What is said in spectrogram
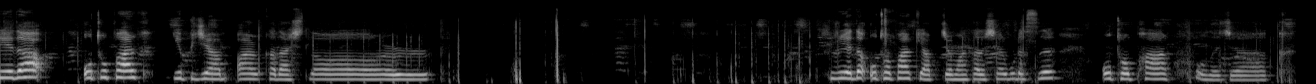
Buraya da otopark yapacağım arkadaşlar. Şuraya da otopark yapacağım arkadaşlar. Burası otopark olacak.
